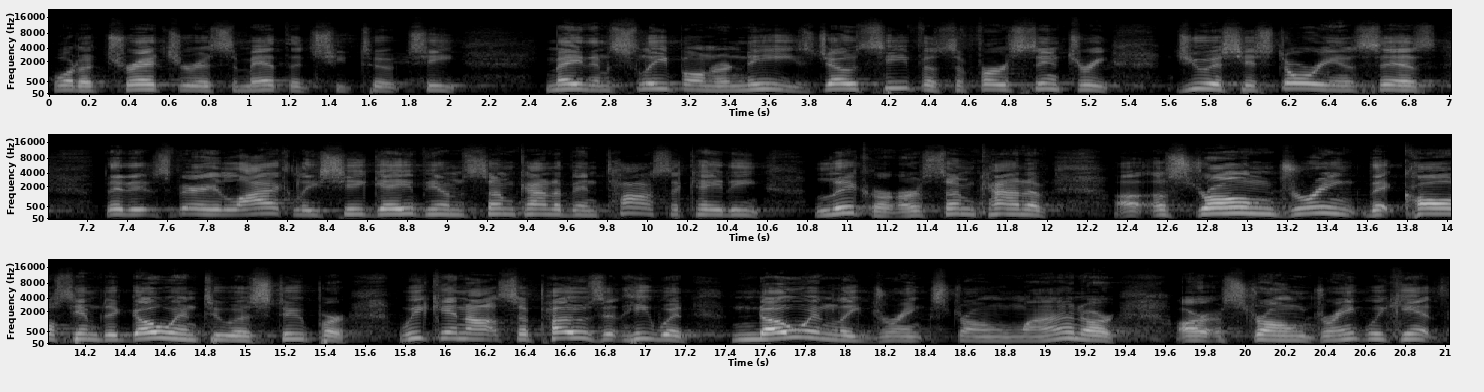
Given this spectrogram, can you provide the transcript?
What a treacherous method she took. She made him sleep on her knees. Josephus, the first century Jewish historian, says that it's very likely she gave him some kind of intoxicating liquor or some kind of uh, a strong drink that caused him to go into a stupor. We cannot suppose that he would knowingly drink strong wine or, or strong drink. We can't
